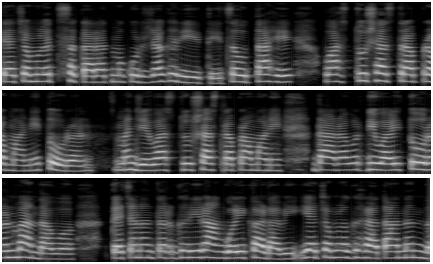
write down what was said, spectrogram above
त्याच्यामुळे सकारात्मक ऊर्जा घरी येते. चौथा आहे वास्तुशास्त्राप्रमाणे तोरण. म्हणजे वास्तुशास्त्राप्रमाणे दारावर दिवाळी तोरण बांधावं. त्याच्यानंतर घरी रांगोळी काढावी. याच्यामुळं घरात आनंद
